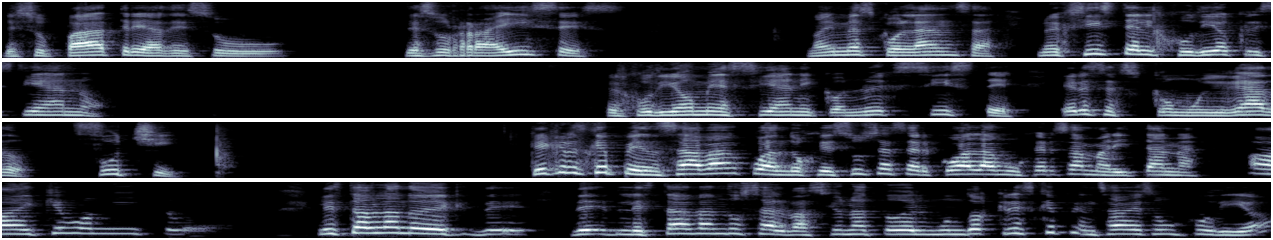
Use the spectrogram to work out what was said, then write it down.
de su patria, de, su, de sus raíces. No hay mezcolanza. No existe el judío cristiano. El judío mesiánico no existe. Eres excomulgado. Fuchi. ¿Qué crees que pensaban cuando Jesús se acercó a la mujer samaritana? Ay, qué bonito. Le está hablando de, le está dando salvación a todo el mundo. ¿Crees que pensaba es un judío?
